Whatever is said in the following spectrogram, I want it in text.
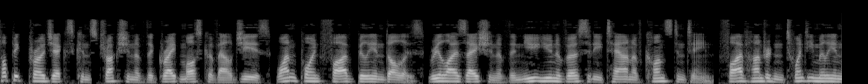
Topic projects Construction of the Great Mosque of Algiers $1.5 billion Realization of the new university town of Constantine $520 million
